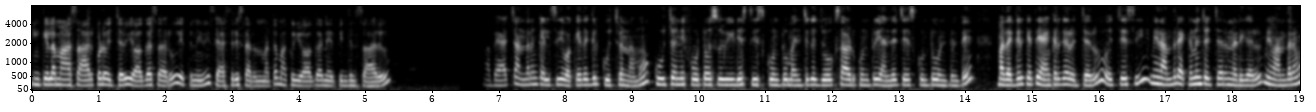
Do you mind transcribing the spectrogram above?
ఇంక ఇలా మా సార్ కూడా వచ్చారు యోగా సారు. ఇతనిని శాస్త్రి సార్ అనమాట మాకు యోగా నేర్పించిన సారు. మా బ్యాచ్ అందరం కలిసి ఒకే దగ్గర కూర్చున్నాము. కూర్చొని ఫొటోస్ వీడియోస్ తీసుకుంటూ మంచిగా జోక్స్ ఆడుకుంటూ ఎంజాయ్ చేసుకుంటూ ఉంటుంటే మా దగ్గరికి అయితే యాంకర్ గారు వచ్చారు. వచ్చేసి మీరు అందరూ ఎక్కడి నుంచి వచ్చారని అడిగారు. మేము అందరం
